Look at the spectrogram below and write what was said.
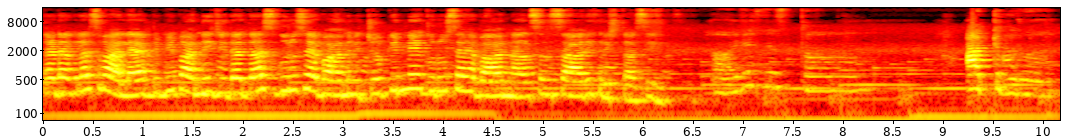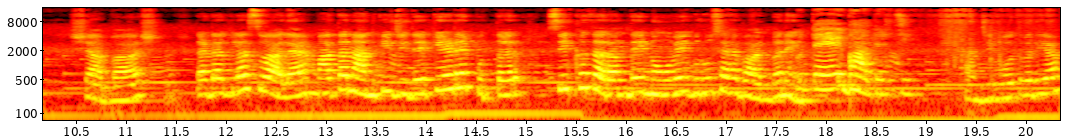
ਤੁਹਾਡਾ ਅਗਲਾ ਸਵਾਲ ਹੈ ਬੀਬੀ ਭਾਨੀ ਜੀ ਦਾ 10 ਗੁਰੂ ਸਹਿਬਾਨ ਵਿੱਚੋਂ ਕਿੰਨੇ ਗੁਰੂ ਸਹਿਬਾਨ ਨਾਲ ਸੰਸਾਰਿਕ ਰਿਸ਼ਤਾ ਸੀ? ਸਾਰੇ ਅੱਠ ਗੁਰੂ। ਸ਼ਾਬਾਸ਼। ਤੁਹਾਡਾ ਅਗਲਾ ਸਵਾਲ ਹੈ ਮਾਤਾ ਨਾਨਕੀ ਜੀ ਦੇ ਕਿਹੜੇ ਪੁੱਤਰ ਸਿੱਖ ਧਰਮ ਦੇ ਨੌਵੇਂ ਗੁਰੂ ਸਹਿਬਾਨ ਬਣੇ? ਤੇ ਬਹਾਦਰ ਜੀ। ਹਾਂਜੀ ਬਹੁਤ ਵਧੀਆ।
